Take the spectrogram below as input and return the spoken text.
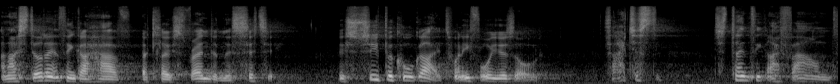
And I still don't think I have a close friend in this city. This super cool guy, 24 years old. So I just, just don't think I found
